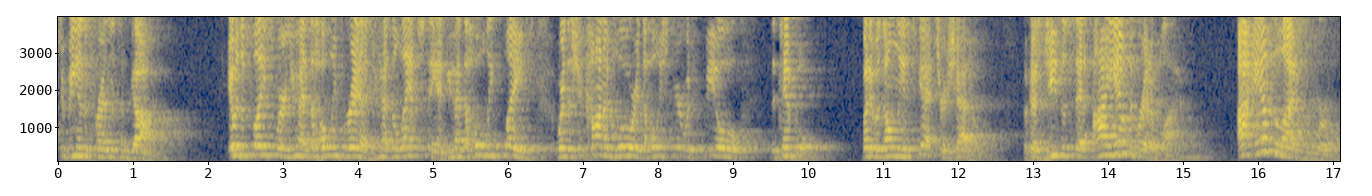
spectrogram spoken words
to be in the presence of God. It was a place where you had the holy bread, you had the lampstand, you had the holy place where the Shekinah glory, the Holy Spirit would fill the temple. But it was only a sketch or a shadow because Jesus said, I am the bread of life, I am the light of the world.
